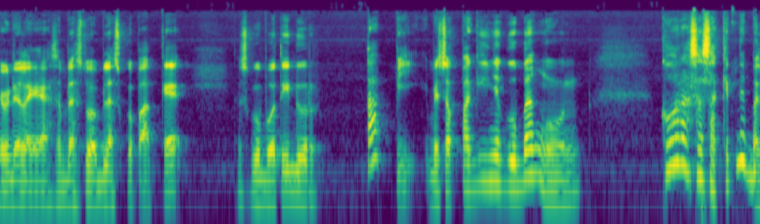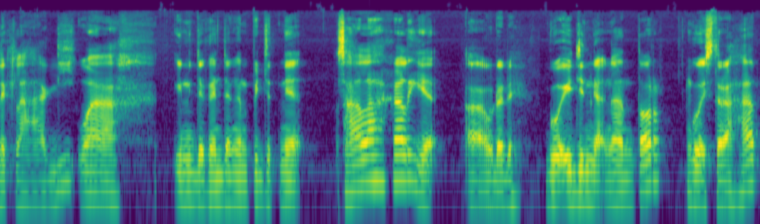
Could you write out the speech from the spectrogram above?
Ya udah lah ya 11 12 gue pakai terus gue bawa tidur tapi besok paginya gue bangun kok rasa sakitnya balik lagi? Wah, ini jangan-jangan pijetnya salah kali ya? Ah, udah deh, gue izin nggak ngantor, gue istirahat,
